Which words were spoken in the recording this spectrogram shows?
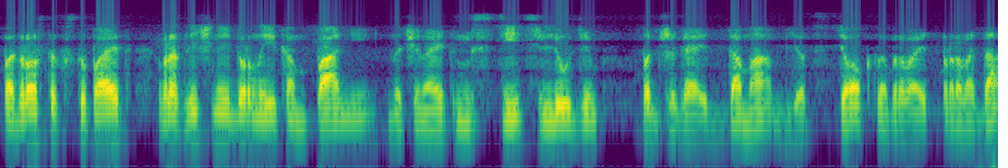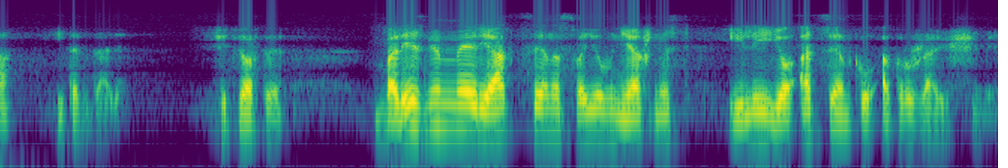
Подросток вступает в различные дурные компании, начинает мстить людям, поджигает дома, бьет стекла, обрывает провода и так далее. Четвертое. Болезненная реакция на свою внешность или ее оценку окружающими.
